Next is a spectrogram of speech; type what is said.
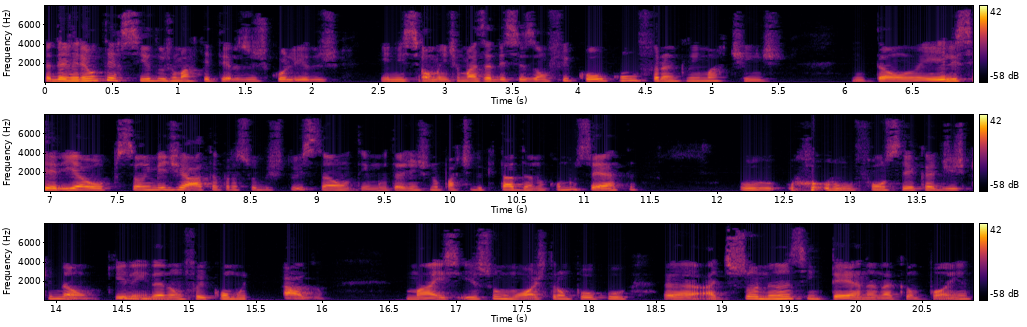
já deveriam ter sido os marqueteiros escolhidos inicialmente, mas a decisão ficou com o Franklin Martins. Então, ele seria a opção imediata para substituição. Tem muita gente no partido que está dando como certa. O, o, Fonseca diz que não, que ele uhum. ainda não foi comunicado. Mas isso mostra um pouco uh, a dissonância interna na campanha,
